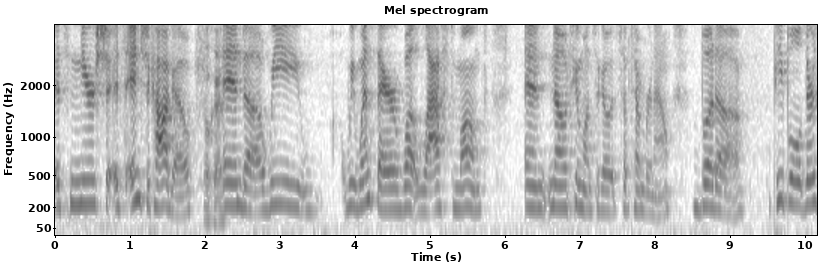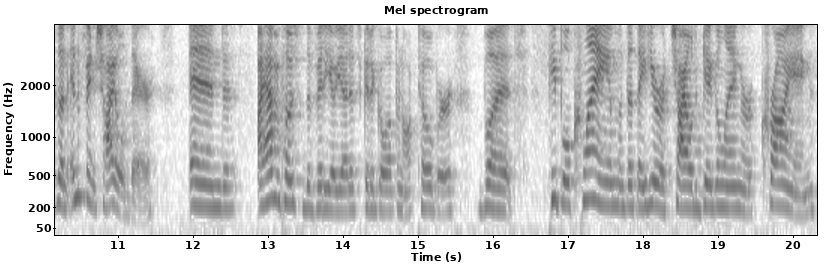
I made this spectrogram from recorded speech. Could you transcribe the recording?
It's near. It's in Chicago. Okay. And uh, we we went there what last month, and no, two months ago. It's September now. But uh, people, there's an infant child there, and I haven't posted the video yet. It's gonna go up in October, but. People claim that they hear a child giggling or crying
